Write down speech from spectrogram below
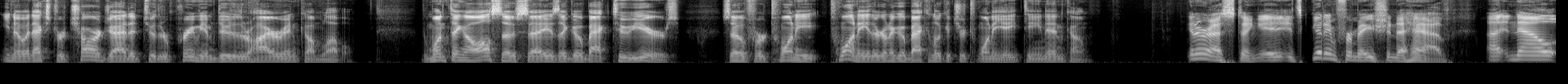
you know an extra charge added to their premium due to their higher income level. The one thing I'll also say is they go back 2 years. So for 2020, they're going to go back and look at your 2018 income. Interesting. It's good information to have. Uh, now,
